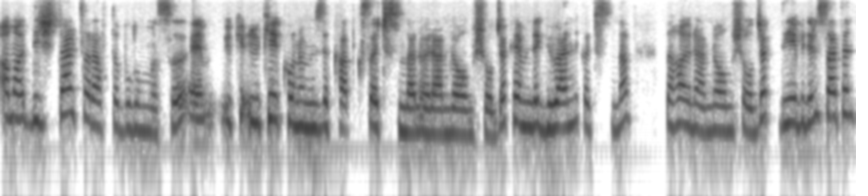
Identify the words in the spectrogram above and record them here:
Ama dijital tarafta bulunması hem ülke, ülke ekonomimize katkısı açısından önemli olmuş olacak hem de güvenlik açısından daha önemli olmuş olacak diyebiliriz. Zaten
